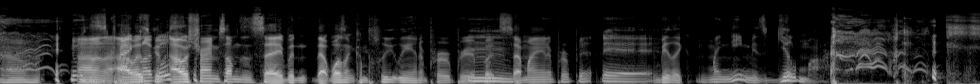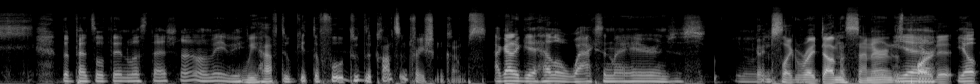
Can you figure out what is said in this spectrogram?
uh, I don't know. I was gonna. I was trying something to say, but that wasn't completely inappropriate, but Mm. semi inappropriate. Yeah, Be like, my name is Gilmar. the pencil thin mustache. I don't know, maybe. we have to get the food to the concentration camps. I gotta get hella wax in my hair and just you know. And just like right down the center and just yeah. part it. Yep.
